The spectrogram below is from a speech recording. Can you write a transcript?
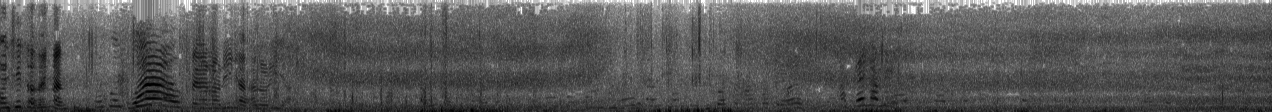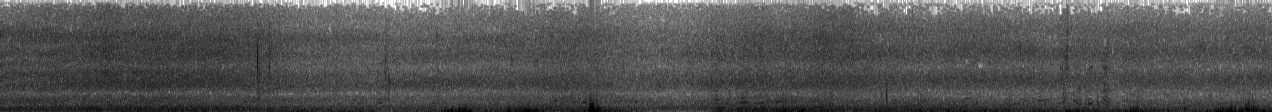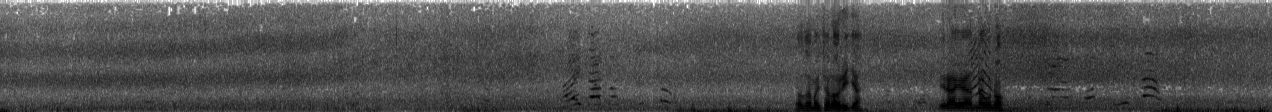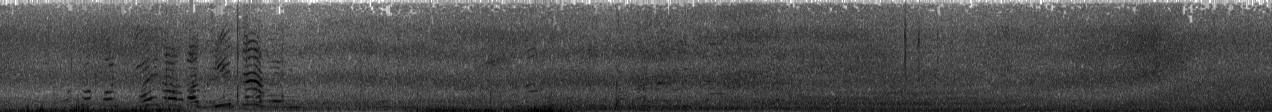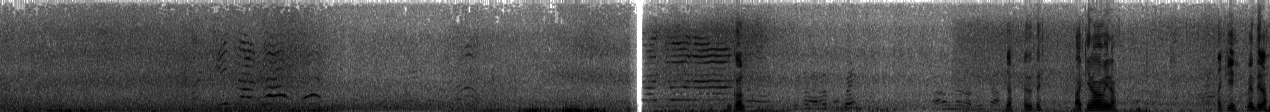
Conchitas, vengan. ¡Wow! Pero a la orilla, a la orilla. Apégame. Ay, está poquito. Nos hemos hecho la orilla. Mira, ahí anda uno. Nicole. Ya, métete. Aquí no, mira. Aquí, ven, tira.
